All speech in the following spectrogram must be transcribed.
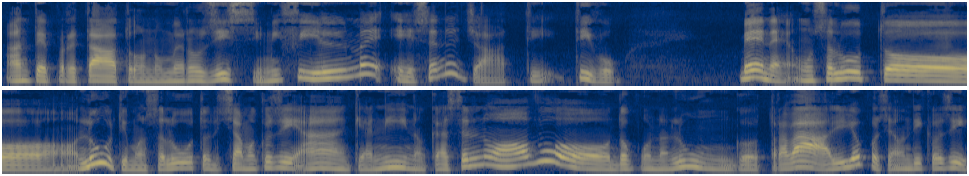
ha interpretato numerosissimi film e sceneggiati tv. Bene, un saluto, l'ultimo saluto, diciamo così, anche a Nino Castelnuovo, dopo un lungo travaglio, possiamo dire così,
